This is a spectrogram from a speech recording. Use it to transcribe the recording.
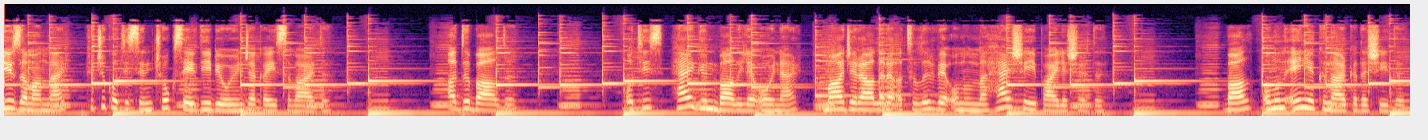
Bir zamanlar, küçük Otis'in çok sevdiği bir oyuncak ayısı vardı. Adı Bal'dı. Otis, her gün Bal ile oynar, maceralara atılır ve onunla her şeyi paylaşırdı. Bal, onun en yakın arkadaşıydı.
